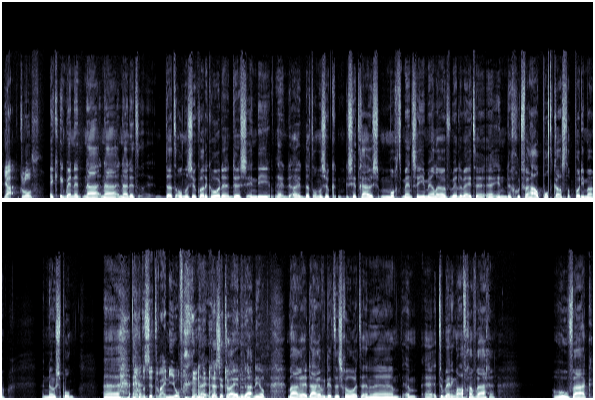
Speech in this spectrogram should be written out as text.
ja, klopt. Ik, ik ben dit, na, na, na dit, dat onderzoek wat ik hoorde, dus in die. eh, Dat onderzoek zit trouwens, mocht mensen je mail erover willen weten, eh, in de Goed Verhaal podcast op Podimo. No spon. Eh, Ja, want daar zitten wij niet op. nee, daar zitten wij inderdaad niet op. Maar eh, daar heb ik dit dus gehoord. En ehm, ehm, eh, toen ben ik me af gaan vragen: hoe vaak.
